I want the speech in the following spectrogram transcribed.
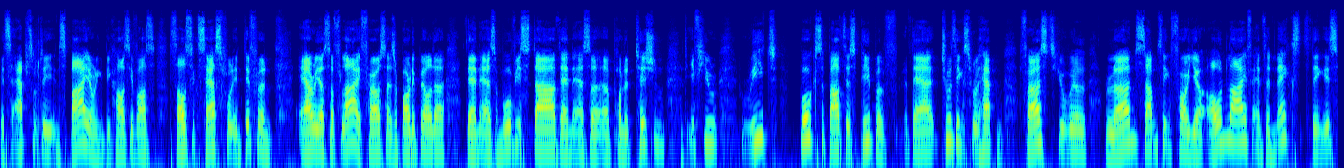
It's absolutely inspiring because he was so successful in different areas of life. First as a bodybuilder, then as a movie star, then as a, a politician. If you read books about these people, there two things will happen. First, you will learn something for your own life, and the next thing is,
